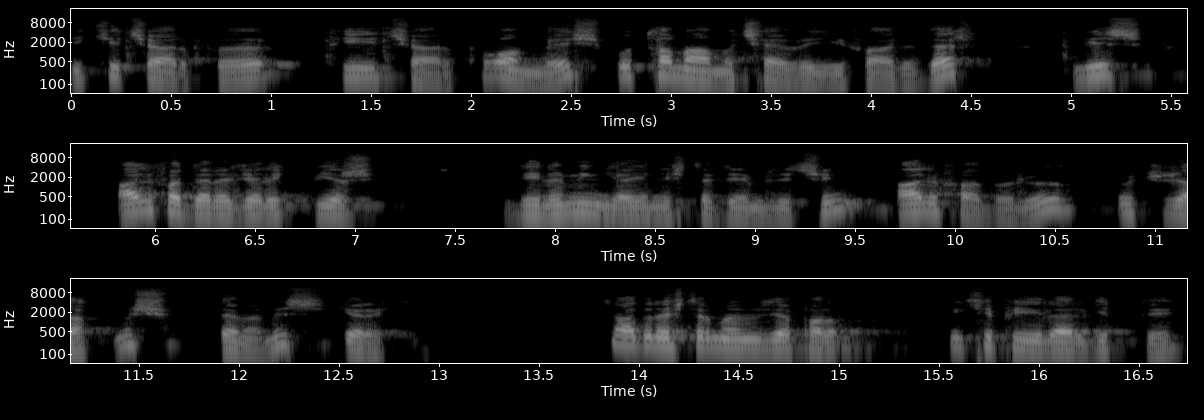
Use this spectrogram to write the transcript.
2 çarpı pi çarpı 15 bu tamamı çevreyi ifade eder. Biz alfa derecelik bir dilimin yayını istediğimiz için alfa bölü 360 dememiz gerekiyor. Sadeleştirmemizi yapalım. 2 pi'ler gitti.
